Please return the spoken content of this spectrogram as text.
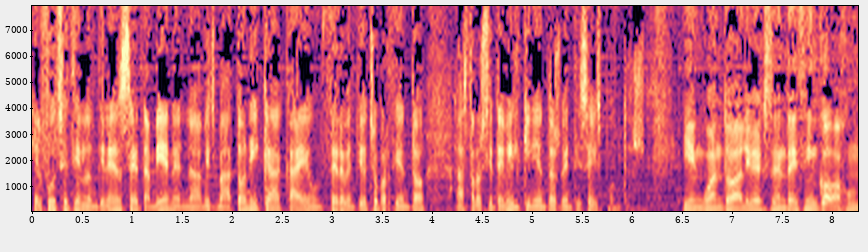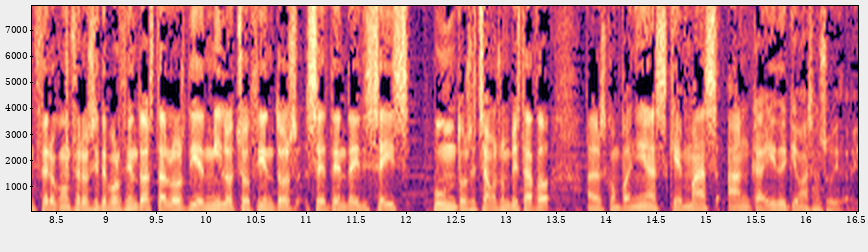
El FTSE 100 londinense también en la misma tónica cae un 0,28% hasta los 7.526 puntos. Y en cuanto al IBEX 35, bajo un 0,07% hasta los 10.876 puntos. Echamos un vistazo a las compañías que más han caído y que más han subido hoy.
